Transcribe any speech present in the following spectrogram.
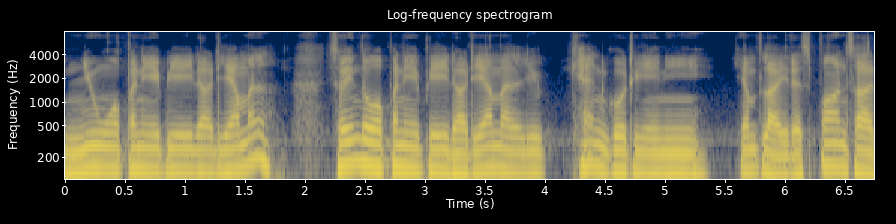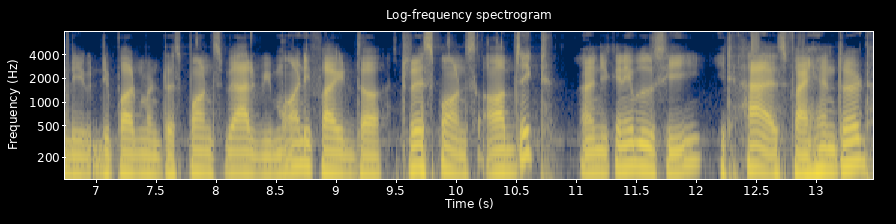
new openapi.yaml so in the openapi.yaml you can go to any employee response or the department response where we modified the response object. And you can able to see it has 500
